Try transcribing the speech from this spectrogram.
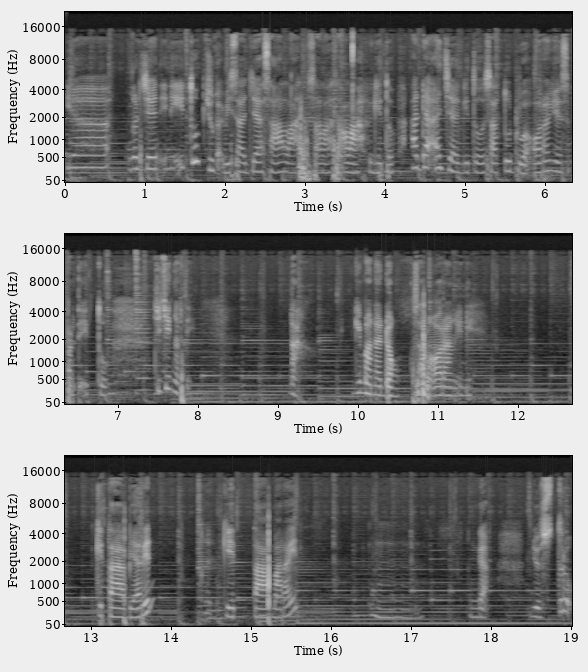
ya ngerjain ini itu juga bisa aja salah salah salah gitu. Ada aja gitu satu dua orang yang seperti itu. Cici ngerti? Nah gimana dong sama orang ini? Kita biarin? Kita marahin? Hmm, enggak. Justru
